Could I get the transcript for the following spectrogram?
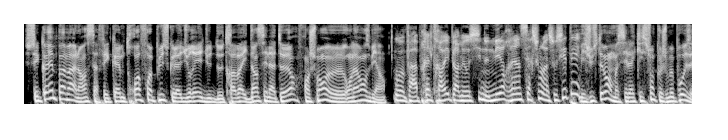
C'est quand même pas mal, hein. ça fait quand même trois fois plus que la durée du- de travail d'un sénateur. Franchement, euh, on avance bien. Ouais, enfin, après, le travail permet aussi une meilleure réinsertion dans la société. Mais justement, moi, c'est la question que je me pose.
